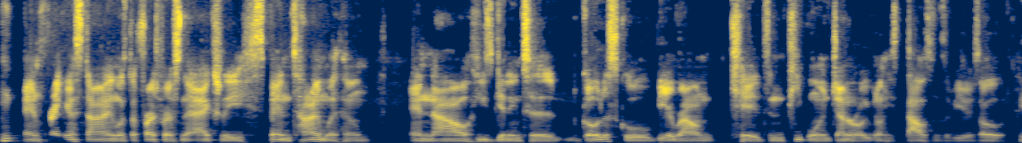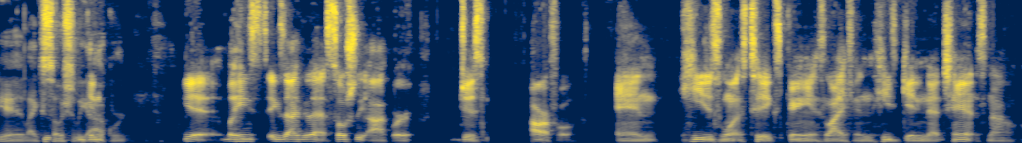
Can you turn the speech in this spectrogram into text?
and Frankenstein was the first person to actually spend time with him. And now he's getting to go to school, be around kids and people in general, even though he's thousands of years old. Yeah, like socially can- awkward. Yeah, but he's exactly that socially awkward, just powerful. And he just wants to experience life, and he's getting that chance now.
